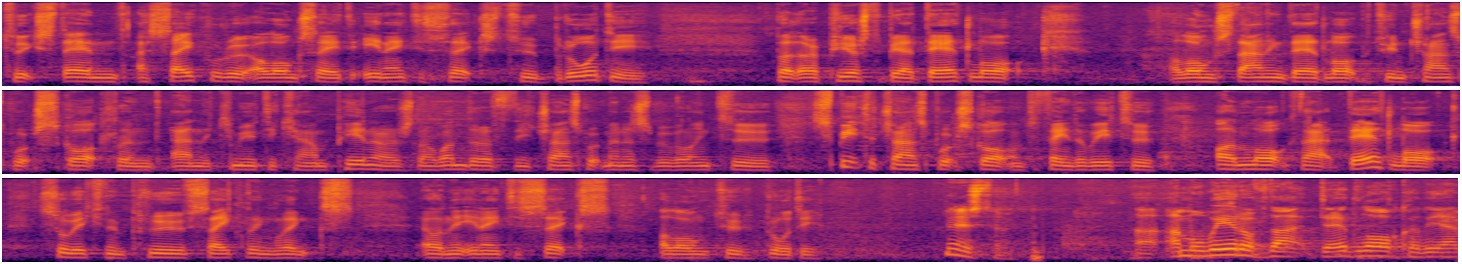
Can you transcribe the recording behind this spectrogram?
to extend a cycle route alongside A96 to Brodie, but there appears to be a deadlock, a long-standing deadlock between Transport Scotland and the community campaigners. And I wonder if the Transport Minister would be willing to speak to Transport Scotland to find a way to unlock that deadlock so we can improve cycling links on the A96 along to Brodie. Minister. Uh, I'm aware of that deadlock or the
